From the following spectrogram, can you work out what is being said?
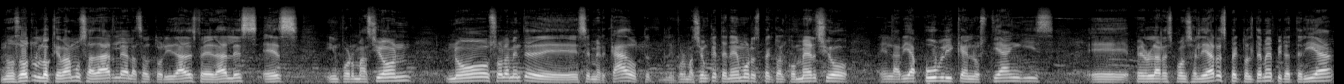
Nosotros lo que vamos a darle a las autoridades federales es información no solamente de ese mercado, la información que tenemos respecto al comercio en la vía pública, en los tianguis, eh, pero la responsabilidad respecto al tema de piratería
